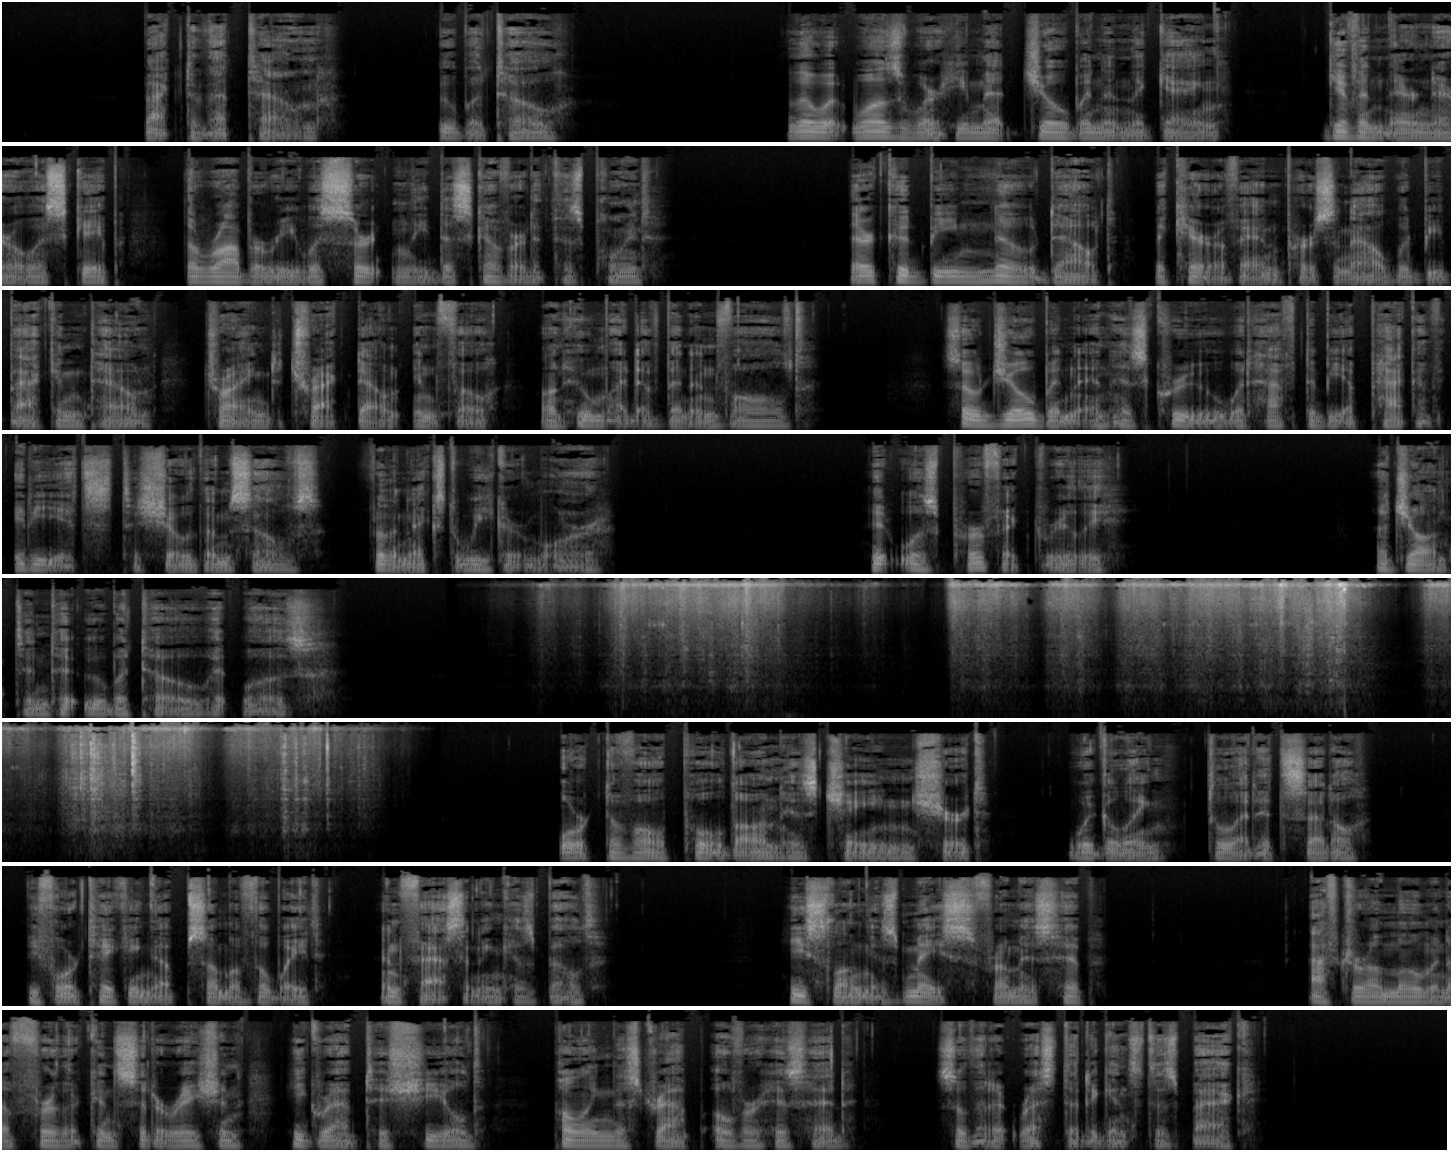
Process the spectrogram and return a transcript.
Back to that town, Ubato though it was where he met Jobin and the gang. Given their narrow escape, the robbery was certainly discovered at this point. There could be no doubt the caravan personnel would be back in town trying to track down info on who might have been involved. So Jobin and his crew would have to be a pack of idiots to show themselves for the next week or more. It was perfect, really. A jaunt into Ubato it was. Orteval pulled on his chain shirt, wiggling to let it settle, before taking up some of the weight and fastening his belt. He slung his mace from his hip. After a moment of further consideration, he grabbed his shield, pulling the strap over his head so that it rested against his back.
